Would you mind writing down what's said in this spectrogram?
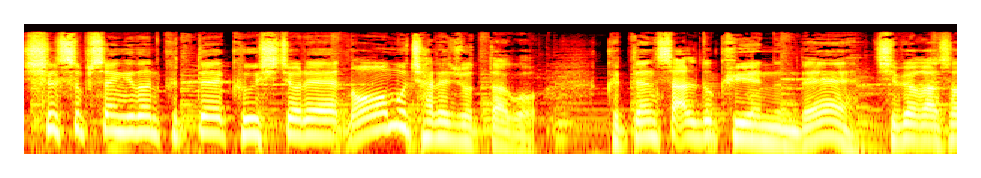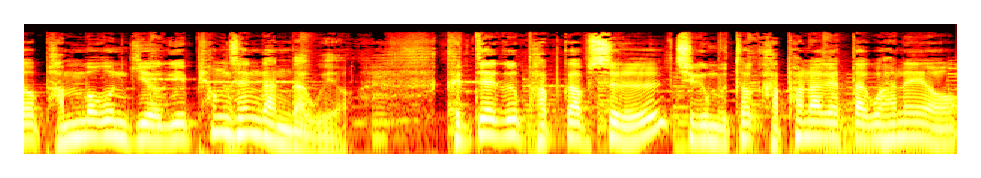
실습생이던 그때 그 시절에 너무 잘해줬다고. 그땐 쌀도 귀했는데 집에 가서 밥 먹은 기억이 평생 간다고요. 그때 그 밥값을 지금부터 갚아나겠다고 하네요.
